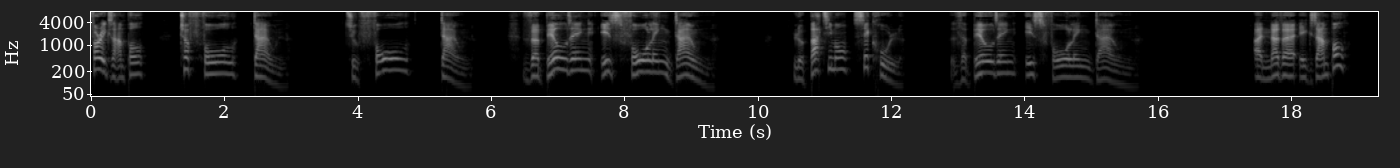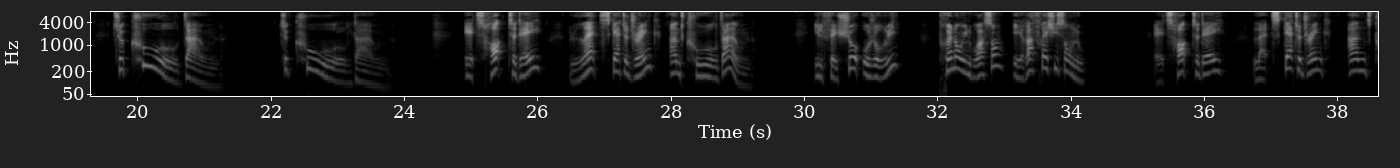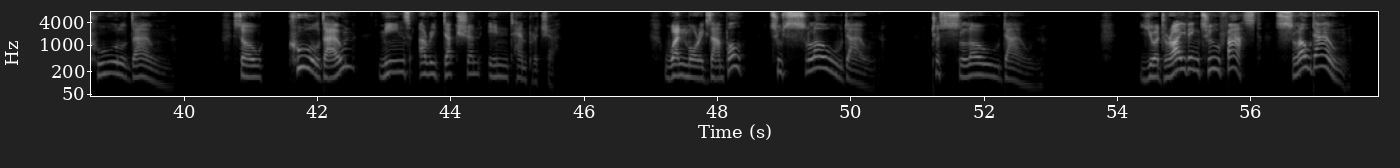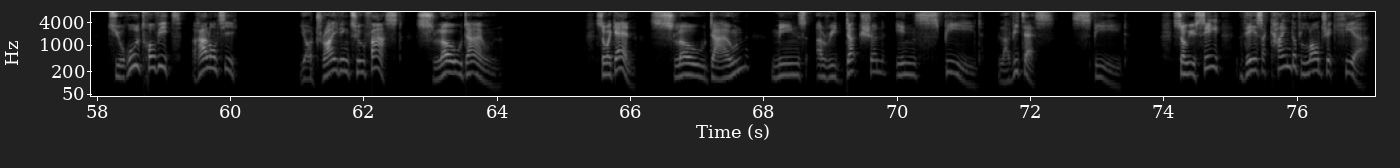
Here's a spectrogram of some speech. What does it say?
For example, to fall down. To fall down. The building is falling down. Le bâtiment s'écroule. The building is falling down. Another example. To cool down. To cool down. It's hot today. Let's get a drink and cool down. Il fait chaud aujourd'hui. Prenons une boisson et rafraîchissons-nous. It's hot today. Let's get a drink and cool down. So, cool down means a reduction in temperature. One more example to slow down. To slow down. You're driving too fast. Slow down. Tu roules trop vite. Ralentis. You're driving too fast. Slow down. So again, slow down means a reduction in speed. La vitesse, speed. So you see, there's a kind of logic here.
